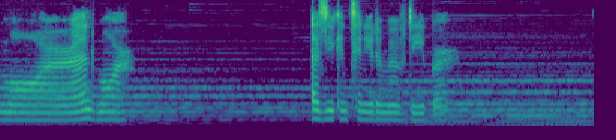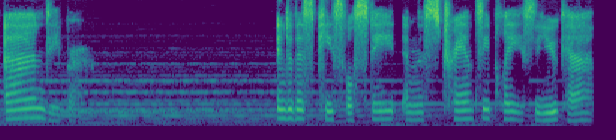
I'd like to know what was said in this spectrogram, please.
more and more as you continue to move deeper and deeper into this peaceful state in this trancy place you can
